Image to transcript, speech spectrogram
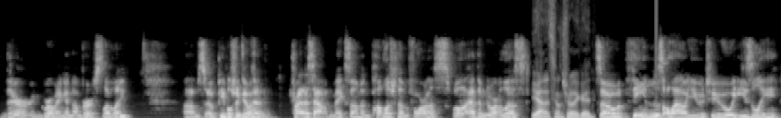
they're growing in number slowly. Um, so people should go ahead and try this out and make some and publish them for us. We'll add them to our list. Yeah, that sounds really good. So themes allow you to easily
